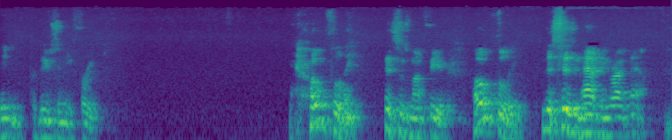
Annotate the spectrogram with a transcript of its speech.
Didn't produce any fruit. Hopefully, this was my fear. Hopefully, this isn't happening right now.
